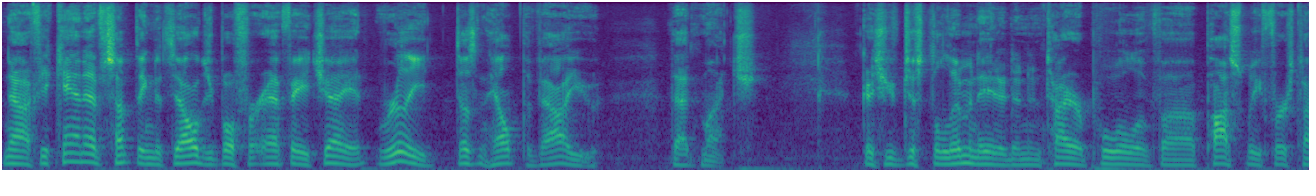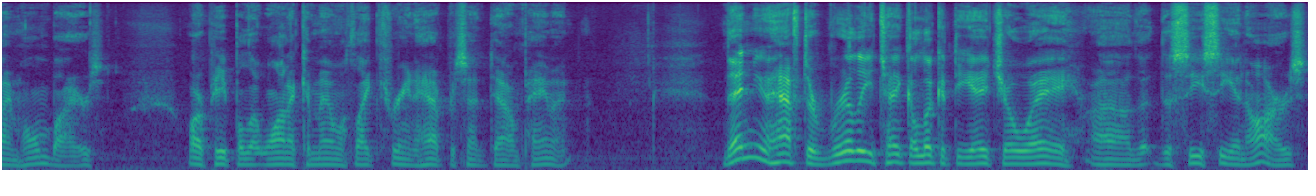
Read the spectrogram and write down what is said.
Now, if you can't have something that's eligible for FHA, it really doesn't help the value that much because you've just eliminated an entire pool of uh, possibly first-time home buyers or people that want to come in with like 3.5% down payment. Then you have to really take a look at the HOA, uh, the, the CC&Rs,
